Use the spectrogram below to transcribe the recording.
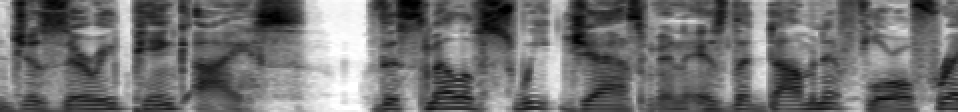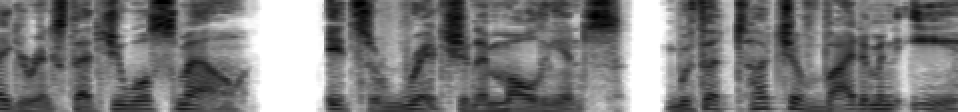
Jazuri Pink Ice. The smell of sweet jasmine is the dominant floral fragrance that you will smell. It's rich in emollients with a touch of vitamin E,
